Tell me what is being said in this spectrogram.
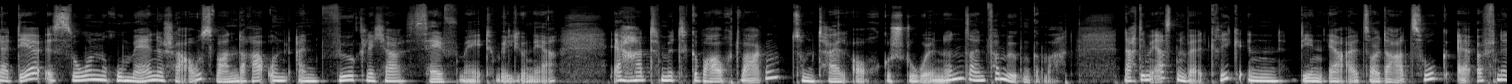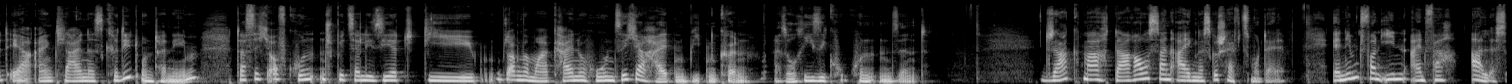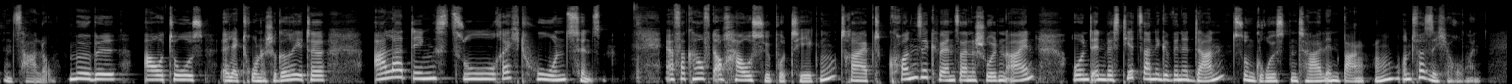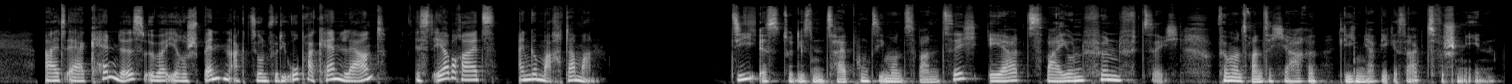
Ja, der ist Sohn rumänischer Auswanderer und ein wirklicher Selfmade-Millionär. Er hat mit Gebrauchtwagen, zum Teil auch gestohlenen, sein Vermögen gemacht. Nach dem Ersten Weltkrieg, in den er als Soldat zog, eröffnet er ein kleines Kreditunternehmen, das sich auf Kunden spezialisiert, die, sagen wir mal, keine hohen Sicherheiten bieten können, also Risikokunden sind. Jack macht daraus sein eigenes Geschäftsmodell. Er nimmt von ihnen einfach alles in Zahlung. Möbel, Autos, elektronische Geräte, allerdings zu recht hohen Zinsen. Er verkauft auch Haushypotheken, treibt konsequent seine Schulden ein und investiert seine Gewinne dann zum größten Teil in Banken und Versicherungen. Als er Candice über ihre Spendenaktion für die Oper kennenlernt, ist er bereits ein gemachter Mann. Sie ist zu diesem Zeitpunkt 27, er 52. 25 Jahre liegen ja, wie gesagt, zwischen ihnen.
